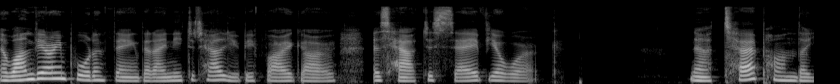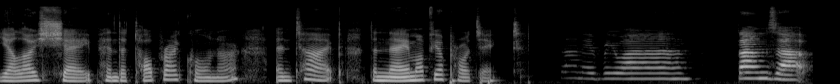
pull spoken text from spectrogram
Now, one very important thing that I need to tell you before I go is how to save your work. Now tap on the yellow shape in the top right corner and type the name of your project. Done everyone. Thumbs up.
